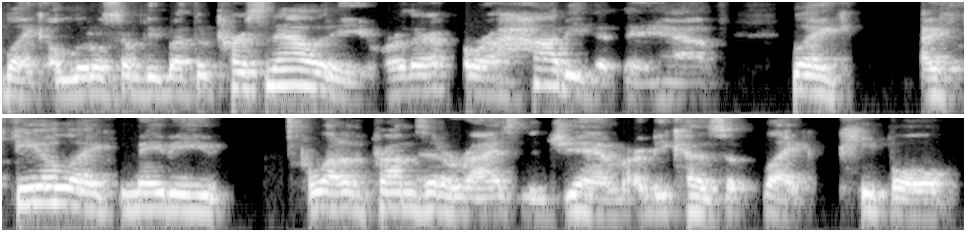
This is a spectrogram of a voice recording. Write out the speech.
like a little something about their personality or their or a hobby that they have. Like I feel like maybe a lot of the problems that arise in the gym are because of like people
